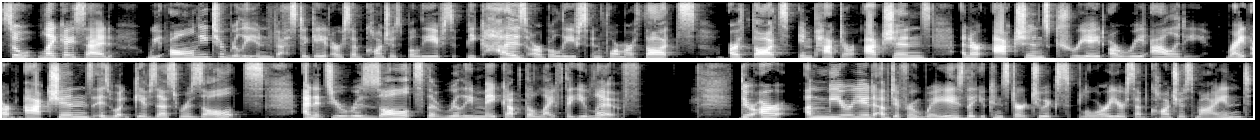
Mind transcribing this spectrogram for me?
So, like I said, we all need to really investigate our subconscious beliefs because our beliefs inform our thoughts, our thoughts impact our actions, and our actions create our reality right? Our actions is what gives us results, and it's your results that really make up the life that you live. There are a myriad of different ways that you can start to explore your subconscious mind.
